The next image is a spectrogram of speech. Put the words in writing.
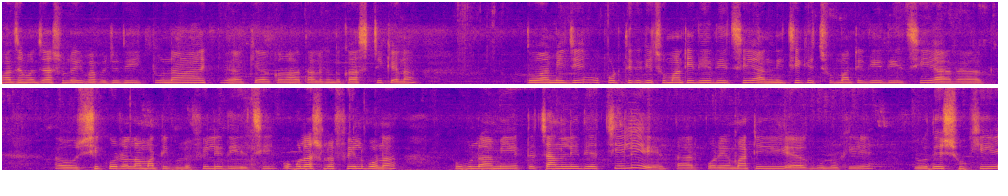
মাঝে মাঝে আসলে এইভাবে যদি একটু না কেয়ার করা হয় তাহলে কিন্তু গাছ টিকে না। তো আমি যে উপর থেকে কিছু মাটি দিয়ে দিয়েছি আর নিচে কিছু মাটি দিয়ে দিয়েছি আর শিকড়ওয়ালা মাটিগুলো ফেলে দিয়েছি। ওগুলো আসলে ফেলব না। ওগুলো আমি একটা চাননি দিয়ে চেলে তারপরে মাটিগুলোকে রোদে শুকিয়ে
